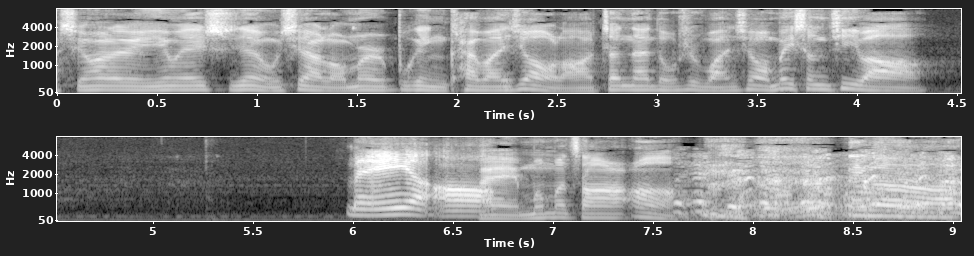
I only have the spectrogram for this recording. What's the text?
行了，因为时间有限，老妹儿不跟你开玩笑了啊，真的都是玩笑，没生气吧？没有，哎，么么哒啊！那个，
